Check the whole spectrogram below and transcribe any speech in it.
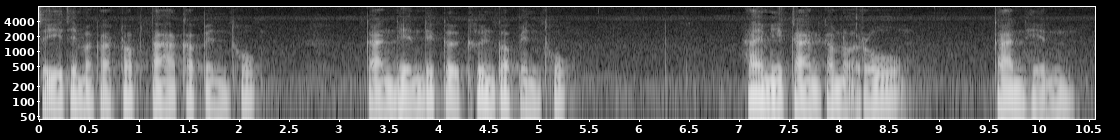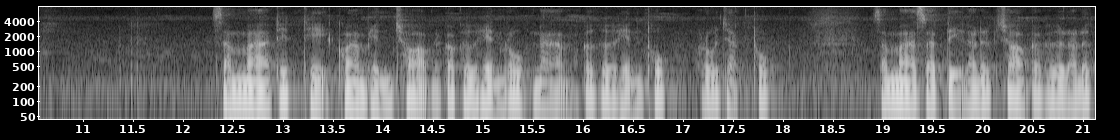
สีที่มากระทบตาก็เป็นทุกข์ การเห็นที่เกิดขึ้นก็เป็นทุกข์ ให้มีการกำหนดรู้ การเห็น สัมมาทิฏฐิความเห็นชอบก็คือเห็นรูปนามก็คือเห็นทุกข์รู้จักทุกข์ สัมมาสติระลึกชอบก็คือระลึก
